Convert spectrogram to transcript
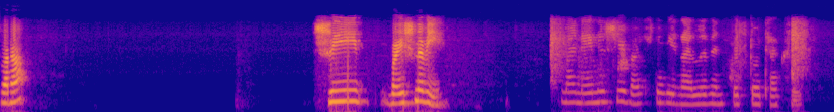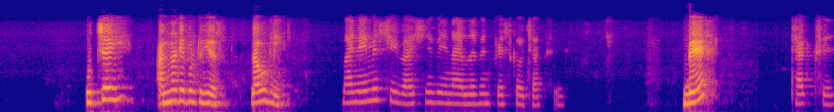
Swara? Shri vaishnavi My name is Shri Vaishnavi and I live in Frisco, Texas. uchai i'm not able to hear. Loudly. My name is Shri Vaishnavi and I live in Frisco, Texas. where? Texas.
